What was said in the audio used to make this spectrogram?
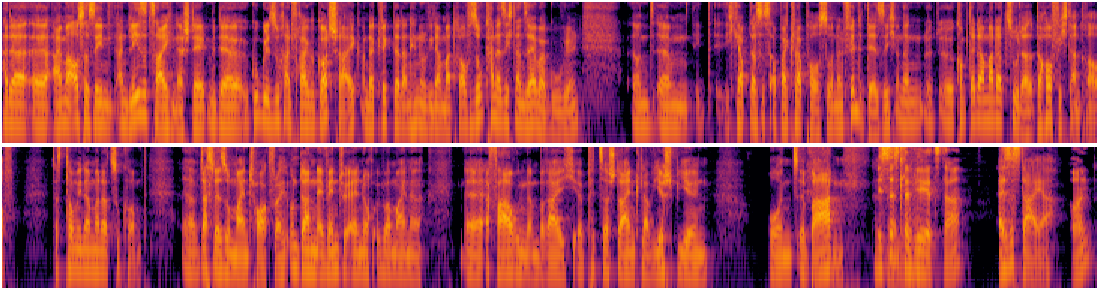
hat er äh, einmal aus Versehen ein Lesezeichen erstellt mit der Google-Suchanfrage Gottschalk und da klickt er dann hin und wieder mal drauf. So kann er sich dann selber googeln. Und ähm, ich glaube, das ist auch bei Clubhouse so. Und dann findet er sich und dann äh, kommt er da mal dazu. Da, da hoffe ich dann drauf, dass Tommy da mal dazu kommt. Äh, das wäre so mein Talk vielleicht. Und dann eventuell noch über meine äh, Erfahrungen im Bereich äh, Pizzastein, Klavierspielen und äh, Baden. Das ist das Klavier so. jetzt da? Es ist da, ja. Und?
